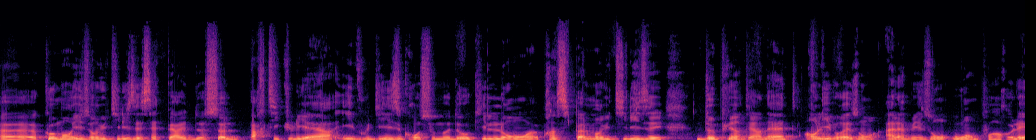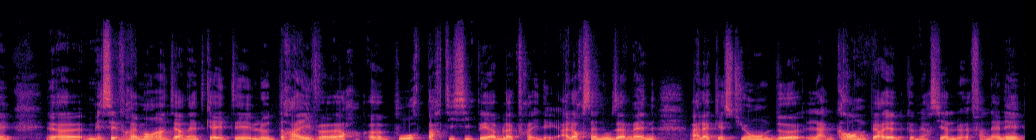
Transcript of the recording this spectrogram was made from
euh, comment ils ont utilisé cette période de solde particulière, ils vous disent grosso modo qu'ils l'ont euh, principalement utilisé depuis Internet, en livraison à la maison ou en point relais, euh, mais c'est vraiment Internet qui a été le driver pour participer à Black Friday. Alors ça nous amène à la question de la grande période commerciale de la fin d'année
